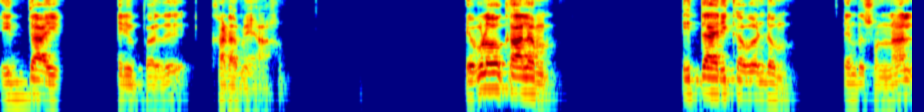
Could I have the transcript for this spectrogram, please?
இத்தா இருப்பது கடமையாகும். எவ்வளவு காலம் இத்தா இருக்க வேண்டும் என்று சொன்னால்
